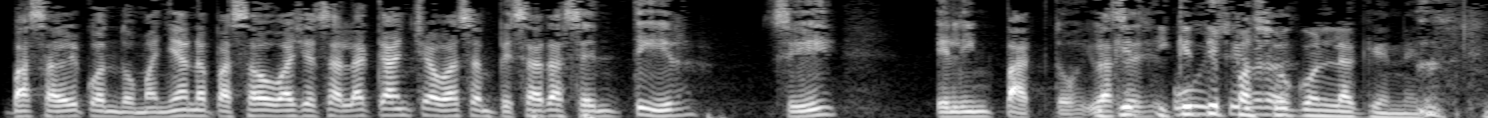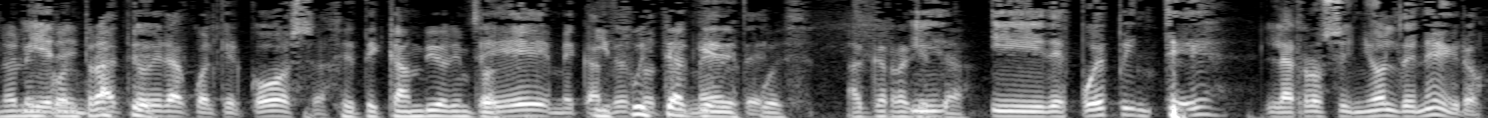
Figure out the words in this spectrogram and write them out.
vas a ver cuando mañana pasado vayas a la cancha, vas a empezar a sentir, ¿sí? El impacto. ¿Y qué, decir, y qué "Uy, te sí, pasó ¿verdad?". con la Kenex? ¿No le Y el encontraste? impacto era cualquier cosa. Se te cambió el impacto. Sí, me cambió ¿Y fuiste a qué después? ¿A qué Y, raqueta? y después pinté la Rossignol de negro,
